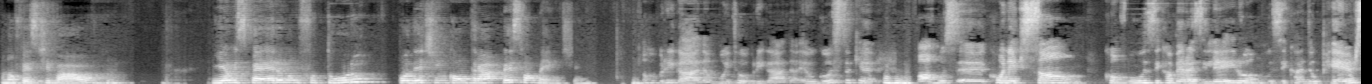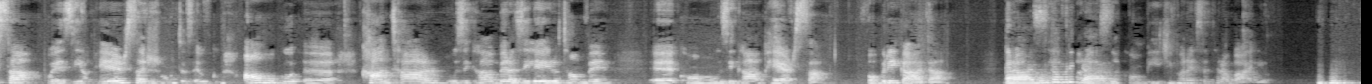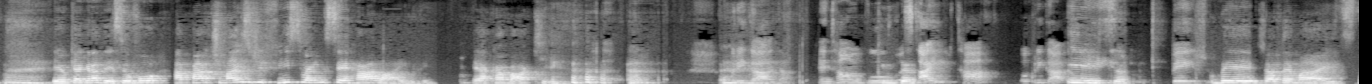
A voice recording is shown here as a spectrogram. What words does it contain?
no festival. E eu espero, num futuro, poder te encontrar pessoalmente. Obrigada, muito obrigada. Eu gosto que vamos eh, conexão com música brasileira, música do persa, poesia persa juntos. Eu amo uh, cantar música brasileira também uh, com música persa. Obrigada. Ai, muito obrigada. Por esse convite, para esse trabalho. Eu que agradeço. Eu vou. A parte mais difícil é encerrar a live. É acabar aqui. Obrigada. Então eu vou então... sair, tá? Obrigada. Isso. Beijo. Beijo, até mais.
